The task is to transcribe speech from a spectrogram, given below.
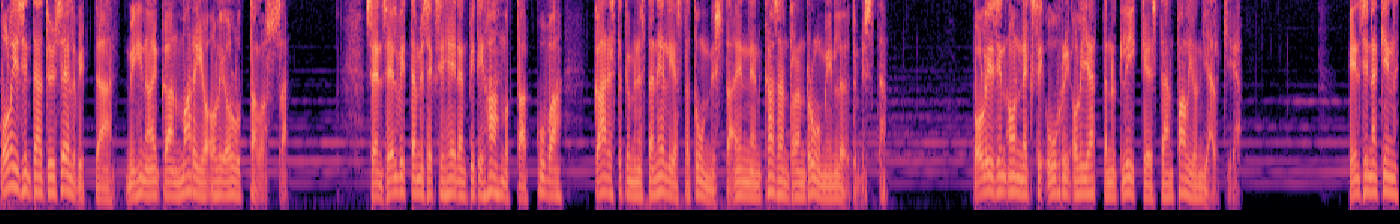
Poliisin täytyy selvittää, mihin aikaan Mario oli ollut talossa. Sen selvittämiseksi heidän piti hahmottaa kuva 24 tunnista ennen Cassandran ruumiin löytymistä. Poliisin onneksi uhri oli jättänyt liikkeestään paljon jälkiä. Ensinnäkin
